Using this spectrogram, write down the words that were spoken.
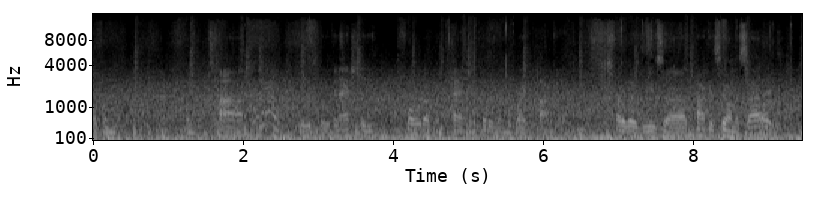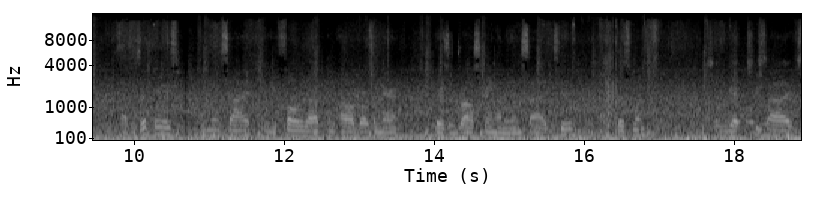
open from the top. So we can actually fold up and pack and put it in the right pocket. By the way, these uh, pockets here on the side have zippers on the inside. When you fold it up and all goes in there, there's a drawstring on the inside too, like this one. So you get two sides.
